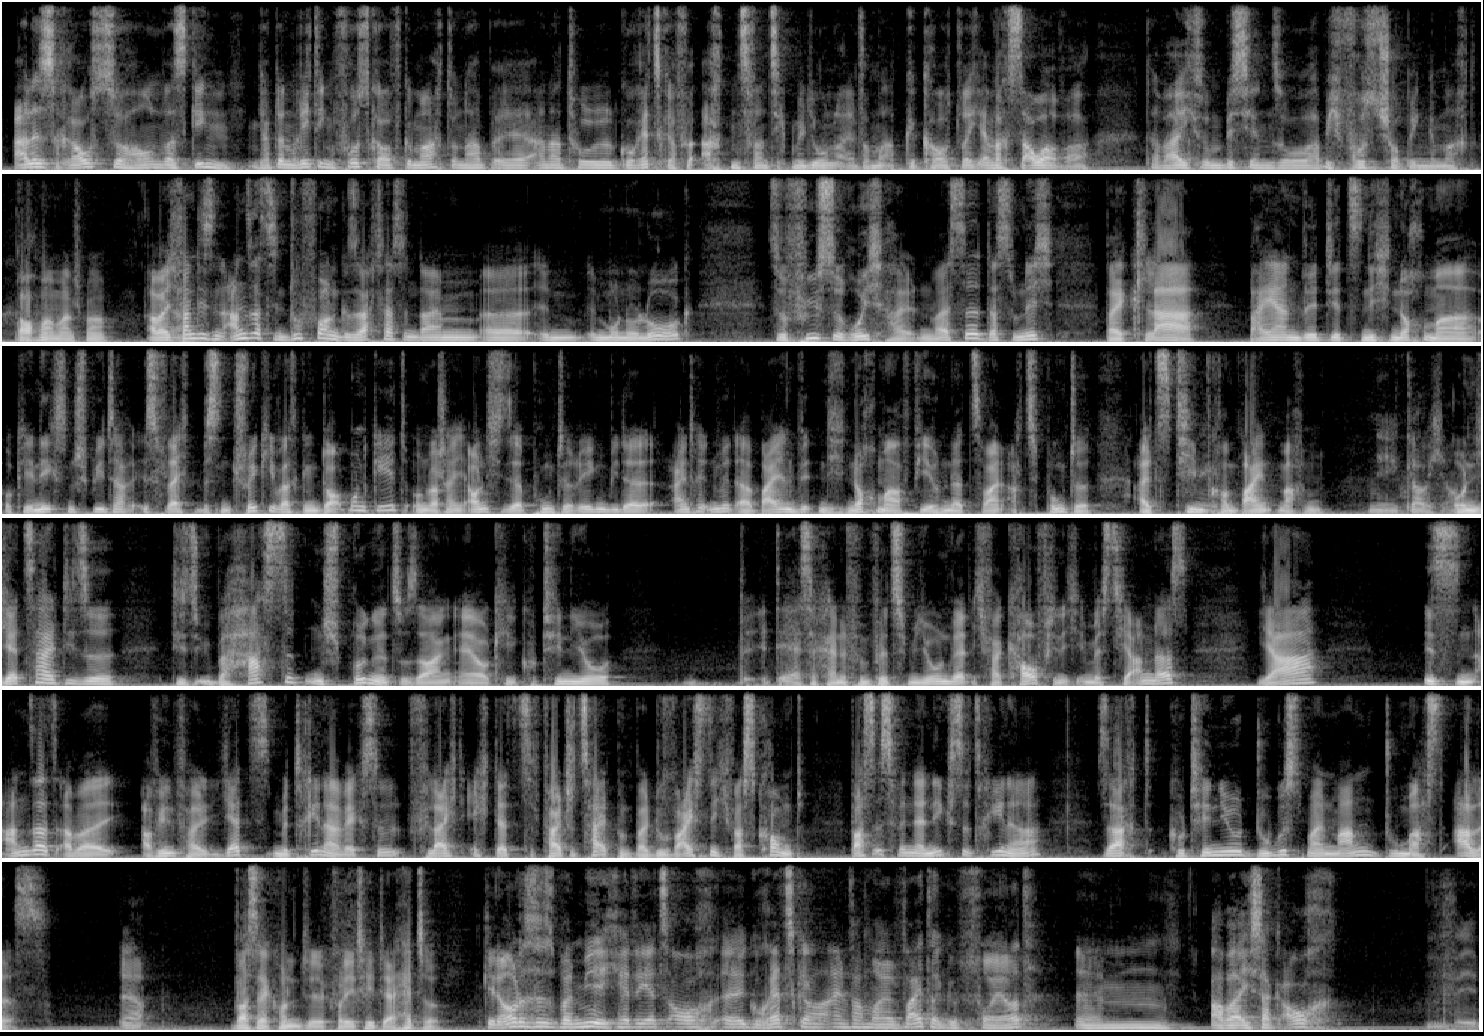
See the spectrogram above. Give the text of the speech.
alles rauszuhauen, was ging. Ich habe dann einen richtigen Frustkauf gemacht und habe äh, Anatol Goretzka für 28 Millionen einfach mal abgekauft, weil ich einfach sauer war. Da war ich so ein bisschen so, habe ich Frustshopping gemacht. Braucht man manchmal. Aber ich Ja. fand diesen Ansatz, den du vorhin gesagt hast in deinem äh, im, im Monolog, so Füße ruhig halten, weißt du, dass du nicht, weil klar, Bayern wird jetzt nicht nochmal, okay, nächsten Spieltag ist vielleicht ein bisschen tricky, was gegen Dortmund geht und wahrscheinlich auch nicht dieser Punkteregen wieder eintreten wird, aber Bayern wird nicht nochmal 482 Punkte als Team combined machen. Nee, glaube ich auch. Und jetzt halt diese, diese überhasteten Sprünge zu sagen, ey, okay, Coutinho, der ist ja keine 45 Millionen wert, ich verkaufe ihn, ich investiere anders. Ja, ist ein Ansatz, aber auf jeden Fall jetzt mit Trainerwechsel vielleicht echt der falsche Zeitpunkt, weil du weißt nicht, was kommt. Was ist, wenn der nächste Trainer sagt, Coutinho, du bist mein Mann, du machst alles? ja. Was er Qualität ja hätte. Genau, das ist es bei mir. Ich hätte jetzt auch äh, Goretzka einfach mal weitergefeuert. Ähm, aber ich sag auch,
